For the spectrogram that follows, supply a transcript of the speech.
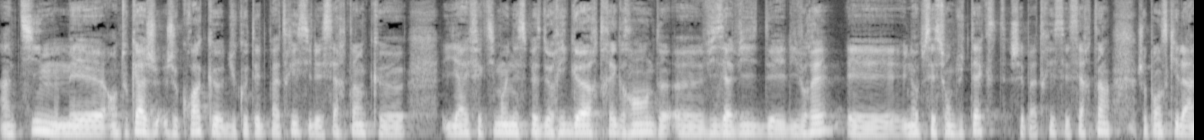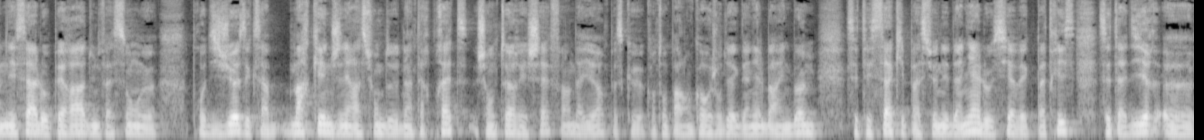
intime, mais en tout cas, je, je, crois que du côté de Patrice, il est certain qu'il y a effectivement une espèce de rigueur très grande euh, vis-à-vis des livrets et une obsession du texte chez Patrice, c'est certain. Je pense qu'il a amené ça à l'opéra d'une façon euh, prodigieuse et que ça a marqué une génération d'interprètes, chanteurs et chefs hein, d'ailleurs, parce que quand on parle encore aujourd'hui avec Daniel Barenboim, c'était ça qui passionnait Daniel aussi avec Patrice, c'est-à-dire euh,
